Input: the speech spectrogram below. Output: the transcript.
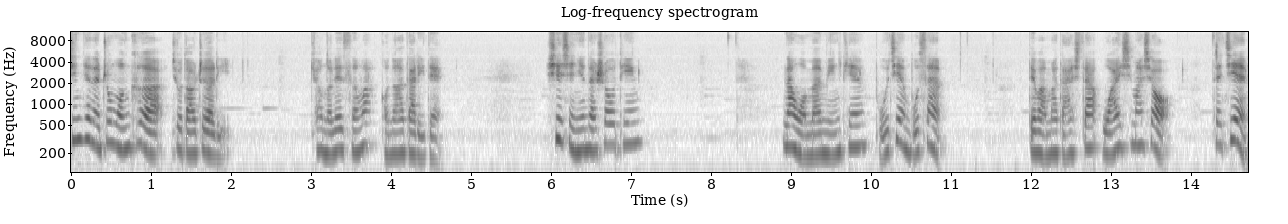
今天的中文课就到这里。今日のレッスンはこの辺りで。谢谢您的收听。那我们明天不见不散。ではまた明日お会いしましょう。再见。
